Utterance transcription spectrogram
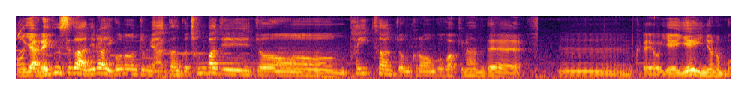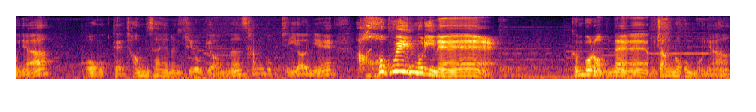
어, 야 레깅스가 아니라 이거는 좀 약간 그 청바지 좀 타이트한 좀 그런 것 같긴 한데 음 그래요 얘 얘 인연은 뭐냐 오국태 정사에는 기록이 없는 삼국지 연희의 아 허구의 인물이네. 근본 없네. 무장록은 뭐냐?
